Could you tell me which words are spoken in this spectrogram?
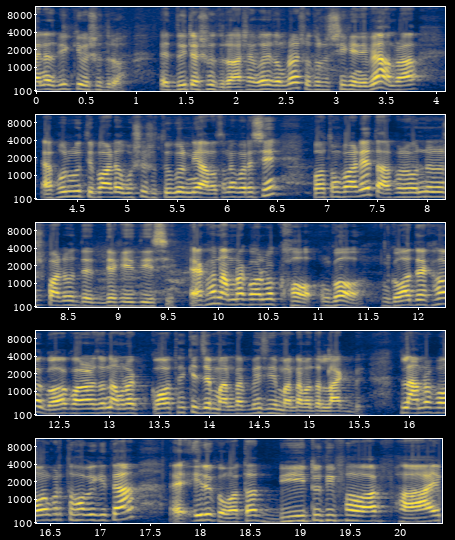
minus B কিউবের সূত্র। এই দুইটা সূত্র, আশা করি তোমরা সূত্রটা শিখে নিবে। আমরা আহ, পরবর্তী পার্টে অবশ্যই সূত্রগুলো নিয়ে আলোচনা করেছি। প্রথম পার্টে তারপরে অন্যান্য পার্টেও দেখিয়ে দিয়েছি। এখন আমরা করব খ গ। গ দেখো গ করার জন্য আমরা ক থেকে যে মানটা পেয়েছি সেই মানটা আমাদের লাগবে। তাহলে আমরা প্রমাণ করতে হবে কি তা? এরকম অর্থাৎ B to the power five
